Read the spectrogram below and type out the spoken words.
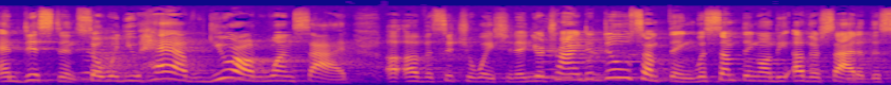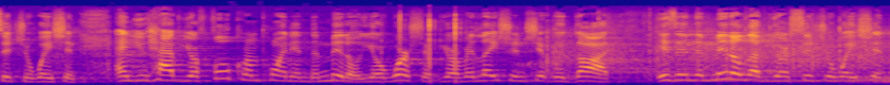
and distance. So when you have, you're on one side uh, of a situation and you're trying to do something with something on the other side of the situation, and you have your fulcrum point in the middle, your worship, your relationship with God is in the middle of your situation,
